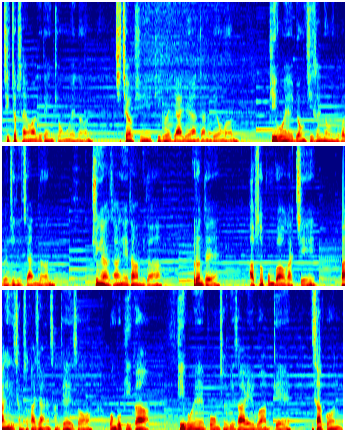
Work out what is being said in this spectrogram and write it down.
직접 사용하게 된 경우에는 지체 없이 피고에게 알려야 한다는 내용은 피고의 명시 설명 의무가 면제되지 않는 중요한 사항에 해당합니다. 그런데 앞서 본 바와 같이 망인이 참석하지 않은 상태에서 원고 B가 피고의 보험설계사 L과 함께 이 사건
